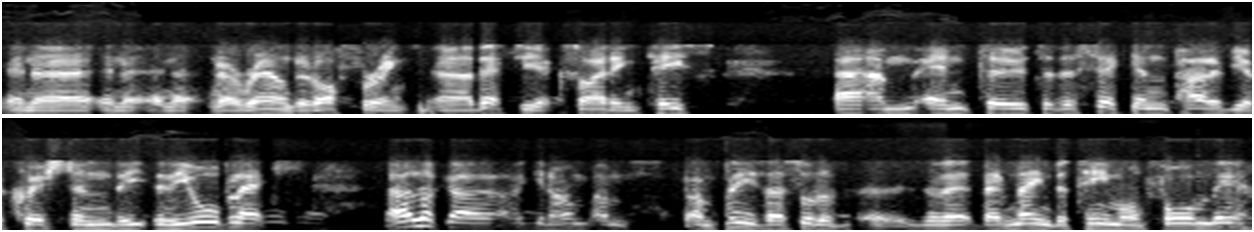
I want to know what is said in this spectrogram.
in a, in a, in a, in a rounded offering, uh, that's the exciting piece. Um, and to, to the second part of your question, the, the All Blacks, uh, look, uh, you know, I'm, I'm, I'm pleased they sort of, uh, they- they've named a team on form there.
